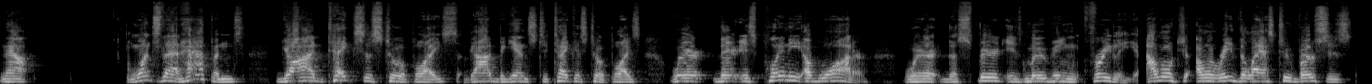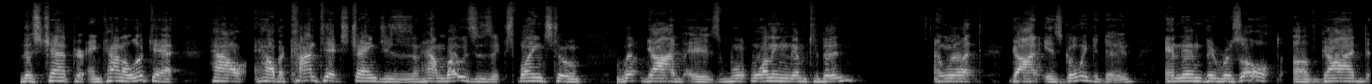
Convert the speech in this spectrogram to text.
Now, once that happens, God takes us to a place, God begins to take us to a place where there is plenty of water, where the Spirit is moving freely. I want you, I want to read the last two verses this chapter and kind of look at how how the context changes and how Moses explains to them what God is w- wanting them to do and what God is going to do and then the result of God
